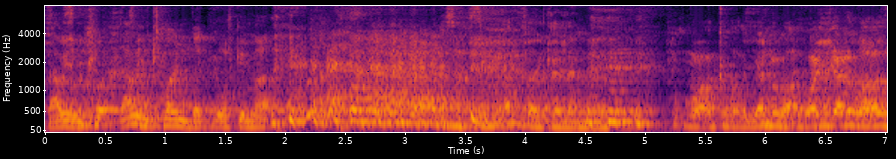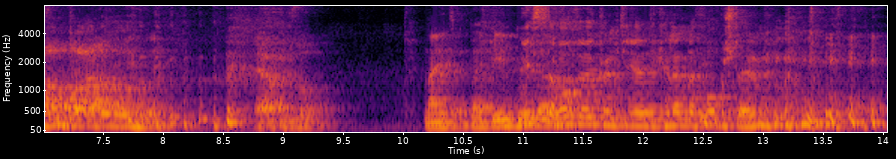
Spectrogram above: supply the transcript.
Da habe ich, da hab ich einen tollen Wegwurf gemacht. Das ist ein Abfallkalender. Boah, guck mal, Januar. Boah, Januar, super. Ja, wieso? Nein, bei den Nächste Bildern, Woche könnt ihr die Kalender vorbestellen.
